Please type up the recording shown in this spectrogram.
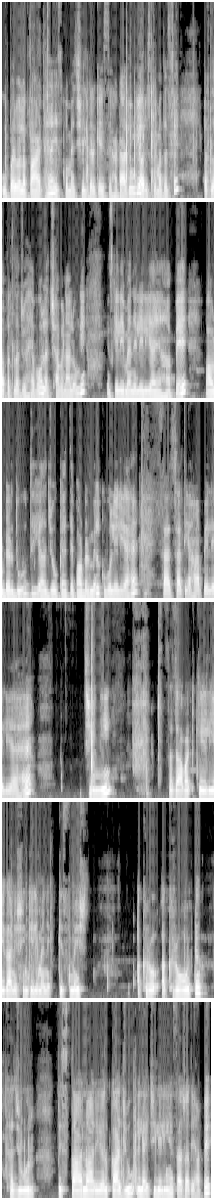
ऊपर वाला पार्ट है, इसको मैं छील करके इससे हटा दूँगी और इसकी मदद से पतला पतला जो है वो लच्छा बना लूँगी। इसके लिए मैंने ले लिया यहाँ पे पाउडर दूध या जो कहते हैं पाउडर मिल्क, वो ले लिया है। साथ साथ यहाँ पे ले लिया है चीनी। सजावट के लिए, गार्निशिंग के लिए मैंने किशमिश, अखरो, अखरोट, खजूर, पिस्ता, नारियल, काजू, इलायची ले ली है। साथ साथ यहाँ पे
